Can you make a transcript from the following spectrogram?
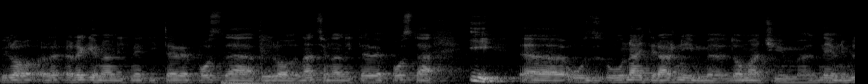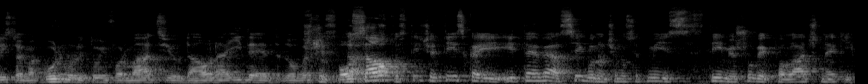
bilo re- regionalnih nekih TV postaja, bilo nacionalnih TV postaja i e, uz, u najtiražnijim e, domaćim e, dnevnim listovima gurnuli tu informaciju da ona ide dovrši posao. Da, što se tiče tiska i, i TV-a, sigurno ćemo se mi s tim još uvijek povlačiti nekih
